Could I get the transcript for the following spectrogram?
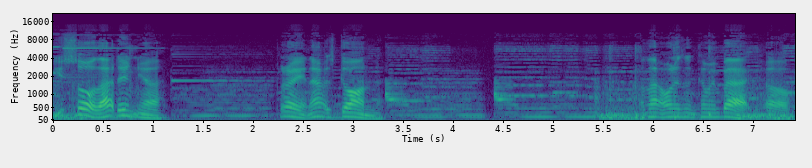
You saw that, didn't you? Great, now it's gone. That one isn't coming back. Oh.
